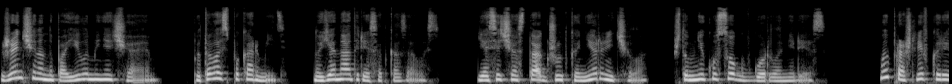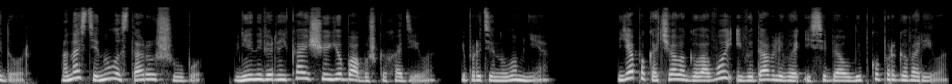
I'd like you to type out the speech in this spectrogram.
Женщина напоила меня чаем. Пыталась покормить, но я наотрез отказалась. Я сейчас так жутко нервничала, что мне кусок в горло не лез. Мы прошли в коридор. Она стянула старую шубу. В ней наверняка еще ее бабушка ходила. И протянула мне. Я покачала головой и, выдавливая из себя улыбку, проговорила.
